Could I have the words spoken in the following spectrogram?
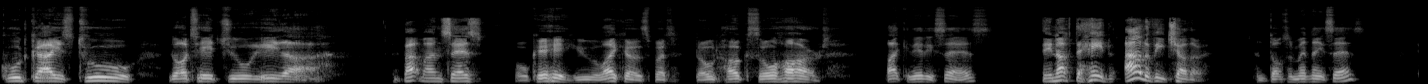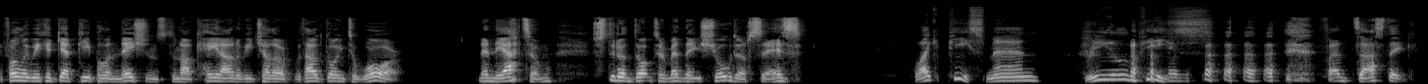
good guys too, not hate you either. and Batman says, Okay, you like us, but don't hug so hard. Black Canary says, They knocked the head out of each other. and Dr. Midnight says, If only we could get people and nations to knock hate out of each other without going to war. And then the Atom, stood on Dr. Midnight's shoulder, says, Like peace, man. Real peace. Fantastic.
